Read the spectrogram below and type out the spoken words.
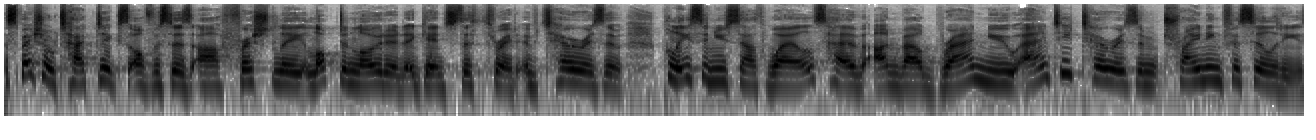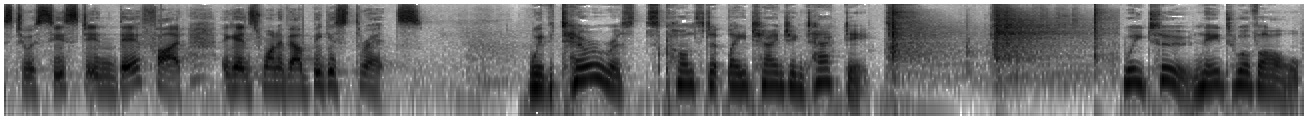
Special tactics officers are freshly locked and loaded against the threat of terrorism. Police in New South Wales have unveiled brand new anti terrorism training facilities to assist in their fight against one of our biggest threats. With terrorists constantly changing tactics, we too need to evolve.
